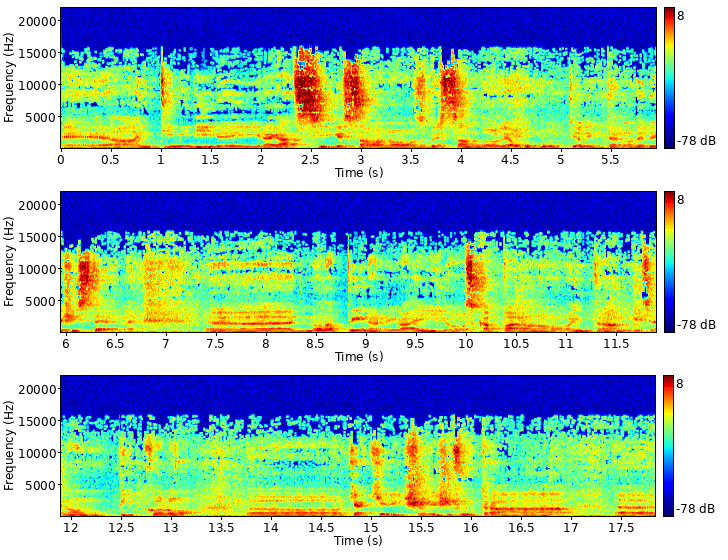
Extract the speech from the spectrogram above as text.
eh, a intimidire i ragazzi che stavano sversando le autobotti all'interno delle cisterne. Eh, non appena arrivai io scapparono entrambi se non un piccolo eh, chiacchiericcio che ci fu tra eh,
